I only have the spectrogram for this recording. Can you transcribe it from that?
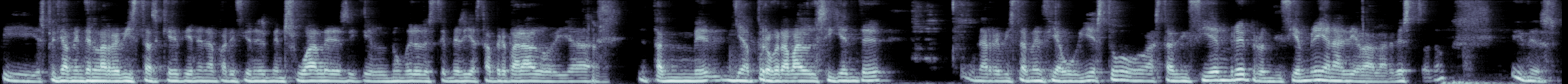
Y especialmente en las revistas que tienen apariciones mensuales y que el número de este mes ya está preparado y ya está ya programado el siguiente, una revista me decía, uy, esto hasta diciembre, pero en diciembre ya nadie va a hablar de esto, ¿no? Y dices,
